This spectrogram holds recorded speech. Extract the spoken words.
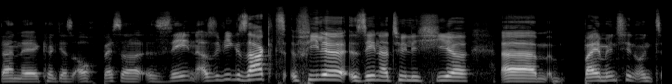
Dann äh, könnt ihr es auch besser sehen. Also wie gesagt, viele sehen natürlich hier ähm, Bayern München und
